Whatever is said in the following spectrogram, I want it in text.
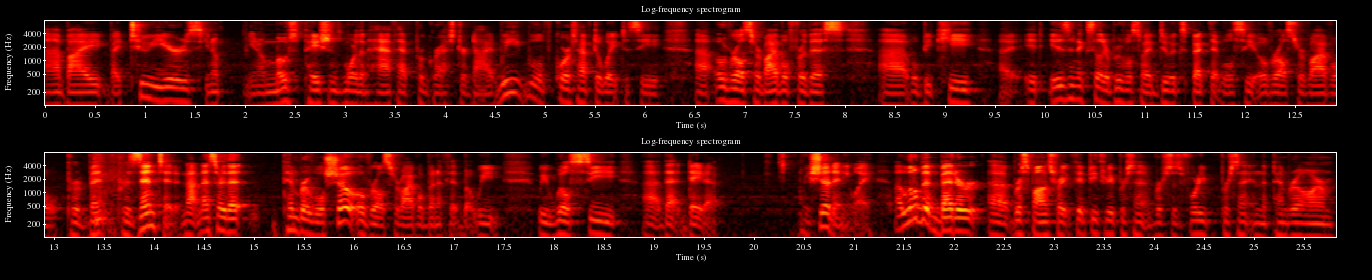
Uh, by by two years, you know, you know, most patients, more than half, have progressed or died. We will, of course, have to wait to see. Uh, overall survival for this uh, will be key. Uh, it is an accelerated approval, so I do expect that we'll see overall survival prevent, presented. Not necessarily that Pembro will show overall survival benefit, but we we will see uh, that data. We should anyway. A little bit better uh, response rate, 53% versus 40% in the Pembro arm.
